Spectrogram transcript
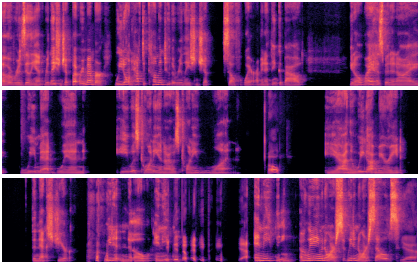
of a resilient relationship but remember we don't have to come into the relationship self-aware i mean i think about you know my husband and i we met when he was 20 and I was 21. Oh, Yeah, and then we got married the next year. We didn't know anything. didn't know anything. Anything. I mean, we didn't even know our we didn't know ourselves. Yeah.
